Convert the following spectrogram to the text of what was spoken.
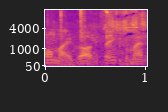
Oh my god, thank you man.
